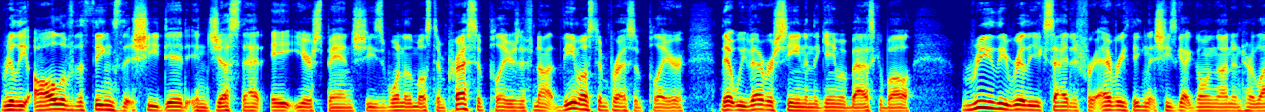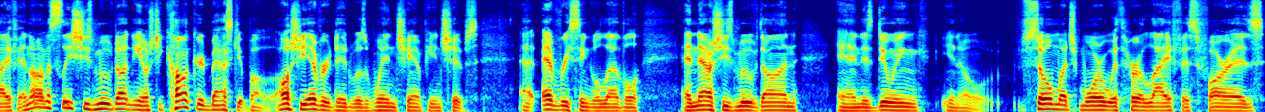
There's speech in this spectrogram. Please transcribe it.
really all of the things that she did in just that eight year span. She's one of the most impressive players, if not the most impressive player that we've ever seen in the game of basketball. Really, really excited for everything that she's got going on in her life. And honestly, she's moved on. You know, she conquered basketball. All she ever did was win championships at every single level. And now she's moved on and is doing, you know, so much more with her life as far as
